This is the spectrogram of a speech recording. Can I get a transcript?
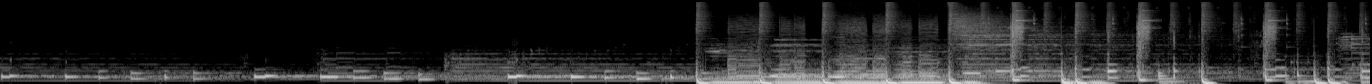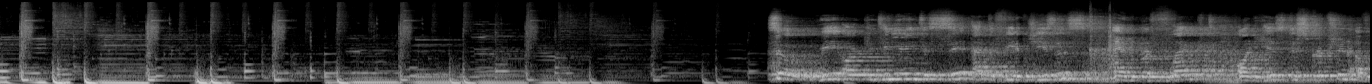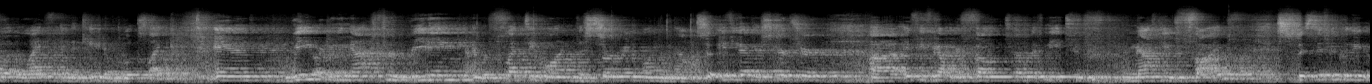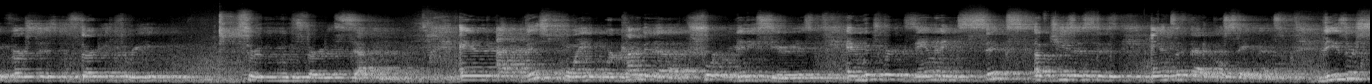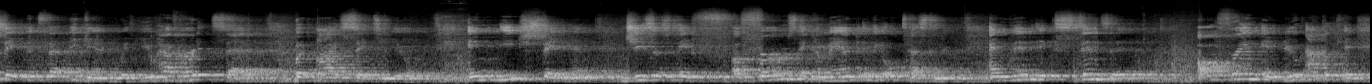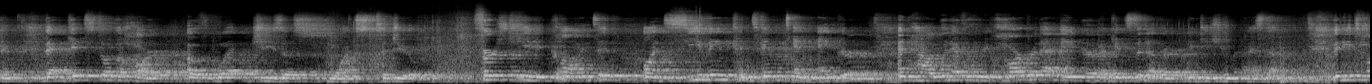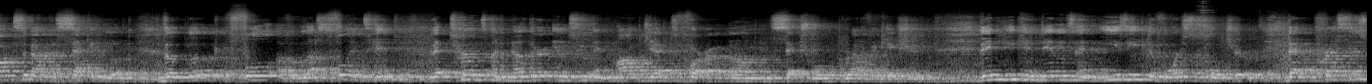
Thank you. extends it, offering a new application that gets to the heart of what Jesus wants to do. First, he commented on seething contempt and anger, and how whenever we harbor that anger against another, we dehumanize them. Then he talks about the second look, the look full of lustful intent that turns another into an object for our own sexual gratification. Then he condemns an easy expresses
